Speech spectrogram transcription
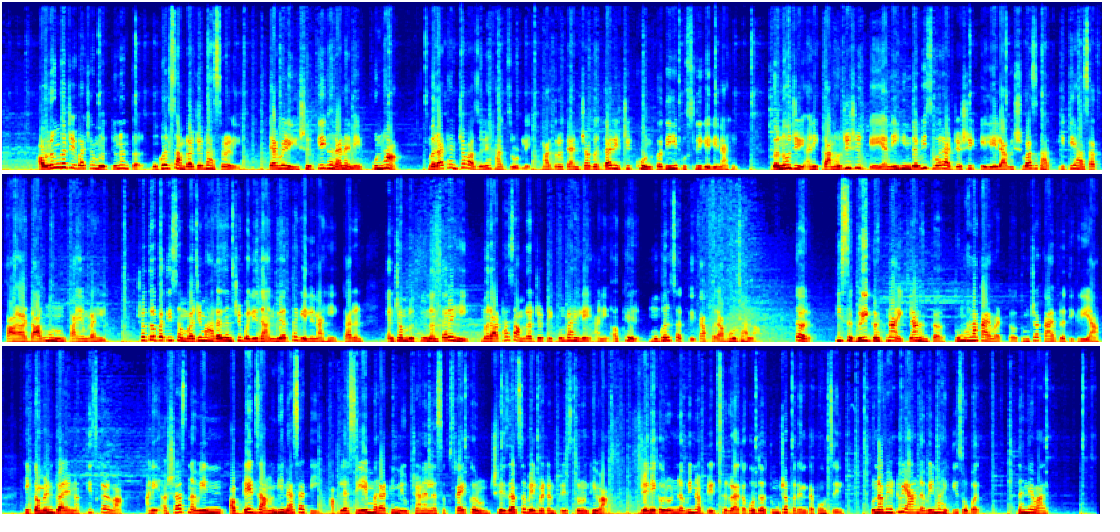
औरंगजेबाच्या मृत्यूनंतर मुघल साम्राज्य ढासळले. त्यावेळी शिर्के घराण्याने पुन्हा मराठ्यांच्या बाजूने हात जोडले. मात्र त्यांच्या गद्दारीची खून कधीही पुसली गेली नाही. गणोजी आणि कान्होजी शिर्के यांनी हिंदवी स्वराज्याशी केलेला विश्वासघात इतिहासात काळा डाग म्हणून कायम राहील. छत्रपती संभाजी महाराजांचे बलिदान व्यर्थ गेले नाही कारण त्यांच्या मृत्यूनंतरही मराठा साम्राज्य टिकून राहिले आणि अखेर मुघल सत्तेचा पराभव झाला. तर ही सगळी घटना ऐकल्यानंतर तुम्हाला काय वाटतं? तुमच्या काय प्रतिक्रिया? हे कमेंटद्वारे नक्कीच कळवा आणि अशाच नवीन अपडेट जाणून घेण्यासाठी आपल्या सी एम मराठी न्यूज चॅनलला सबस्क्राईब करून शेजारचं बेल बटन प्रेस करून ठेवा जेणेकरून नवीन अपडेट सगळ्यात अगोदर तुमच्यापर्यंत पोहोचेल. पुन्हा भेटूया नवीन माहितीसोबत. धन्यवाद.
